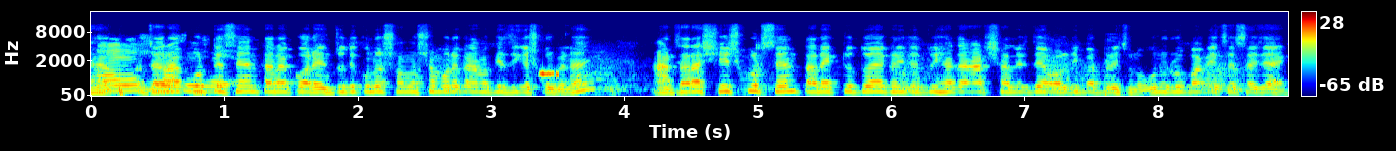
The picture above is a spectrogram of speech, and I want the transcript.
হ্যাঁ, যারা করতেছেন তারা করেন। যদি কোনো সমস্যা মনে করেন আমাকে জিজ্ঞেস করবেন হ্যাঁ? আর যারা শেষ করছেন তারা একটু দয়া করে যে দুই সালের যে অল ডিপার্টমেন্টে ছিল অনুরূপ ভাবে এক্সারসাইজ এক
